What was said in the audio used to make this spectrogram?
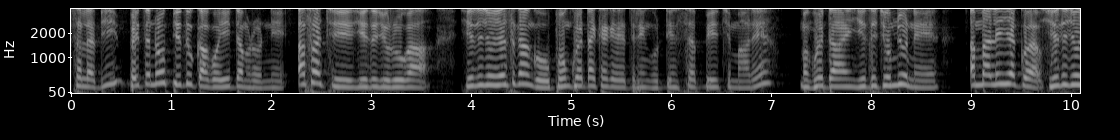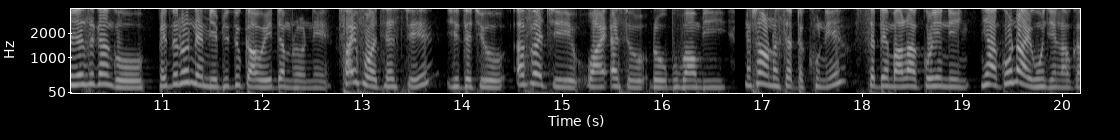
ဆက်လက်ပြီးဗိတ်တနိုးပြည်သူ့ကာကွယ်ရေးတပ်မတော်နှင့် FHC ရေစကြိုတို့ကရေစကြိုရဲစခန်းကိုဘုံခွဲတိုက်ခတ်ခဲ့တဲ့တဲ့ရင်ကိုတင်ဆက်ပေးချင်ပါတယ်။မကွေတိုင်းရေစကြိုမြို့နယ် အမတ်လေးရက်ကွက်ရေစကြိုရဲစခန်းကိုဗိတ်တနိုးနယ်မြေပြည်သူ့ကာကွယ်ရေးတပ်မတော်နှင့် Fight for Justice ရေစကြို FHC YSO တို့ပူးပေါင်းပြီး2021ခုနှစ်စက်တင်ဘာလ9ရက်နေ့ည9:00နာရီဝန်းကျင်လောက်က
